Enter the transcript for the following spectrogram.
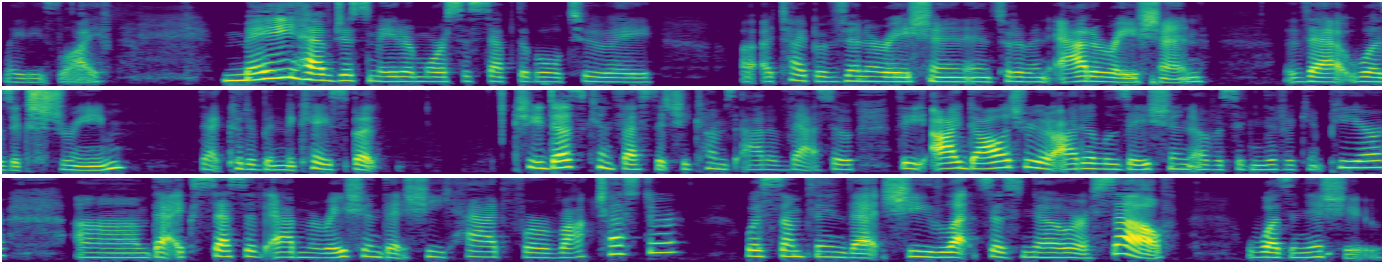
lady's life, may have just made her more susceptible to a a type of veneration and sort of an adoration that was extreme. That could have been the case, but she does confess that she comes out of that. So the idolatry or idolization of a significant peer, um, that excessive admiration that she had for Rochester was something that she lets us know herself was an issue.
